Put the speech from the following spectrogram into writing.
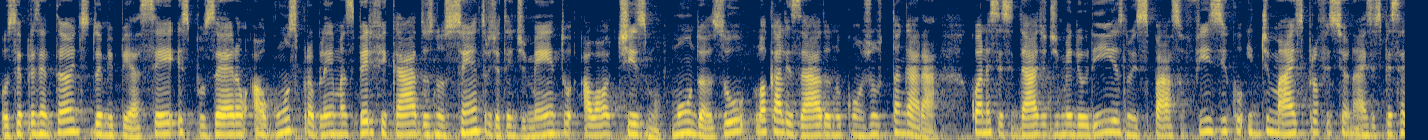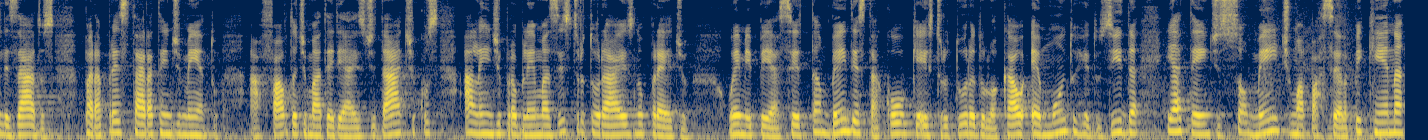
os representantes do MPAC expuseram alguns problemas verificados no Centro de Atendimento ao Autismo Mundo Azul, localizado no Conjunto Tangará, com a necessidade de melhorias no espaço físico e de mais profissionais especializados para prestar atendimento, a falta de materiais didáticos, além de problemas estruturais no prédio. O MPAC também destacou que a estrutura do local é muito reduzida e atende somente uma parcela pequena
